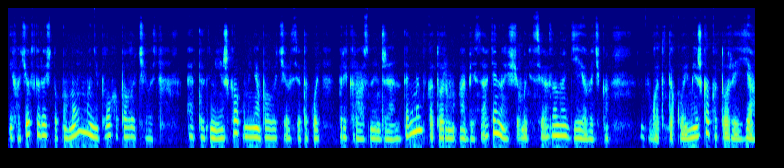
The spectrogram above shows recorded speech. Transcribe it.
И хочу сказать, что, по-моему, неплохо получилось. Этот мишка у меня получился такой прекрасный джентльмен, которому обязательно еще будет связана девочка. Вот такой мишка, который я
